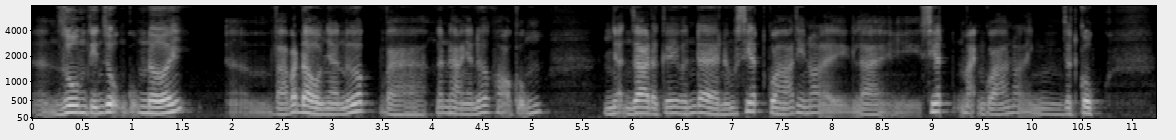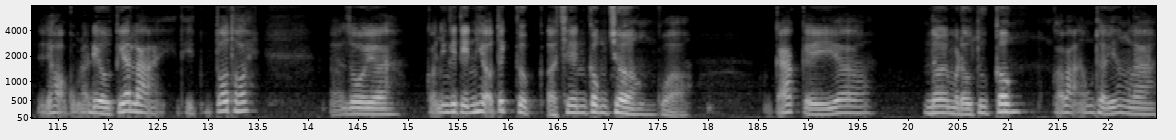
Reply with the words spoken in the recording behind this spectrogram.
Ờ, Zoom tín dụng cũng nới ờ, và bắt đầu nhà nước và ngân hàng nhà nước họ cũng nhận ra được cái vấn đề nếu mà siết quá thì nó lại là siết mạnh quá, nó lại giật cục. Thì họ cũng đã điều tiết lại thì tốt thôi. Rồi có những cái tín hiệu tích cực ở trên công trường của các cái nơi mà đầu tư công. Các bạn cũng thấy rằng là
